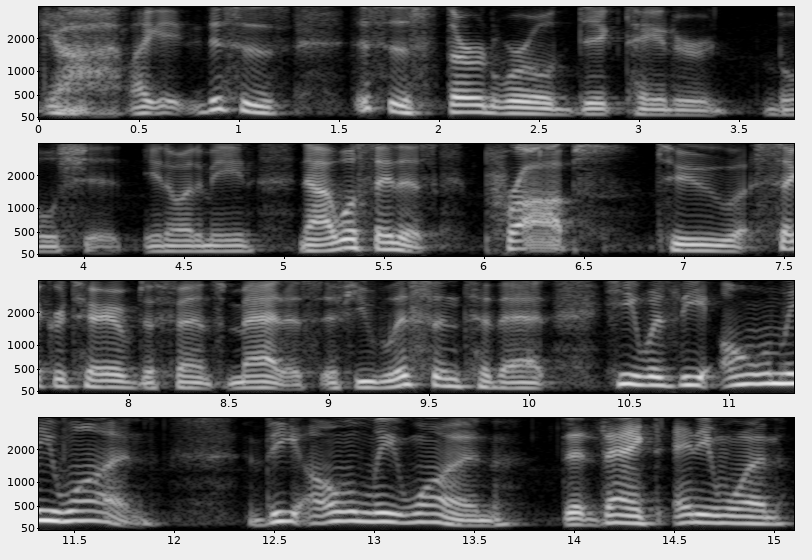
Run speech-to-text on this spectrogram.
God, like this is this is third world dictator bullshit. You know what I mean? Now I will say this: props to Secretary of Defense Mattis. If you listen to that, he was the only one, the only one that thanked anyone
